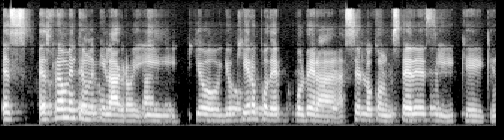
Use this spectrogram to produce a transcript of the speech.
Es, es realmente un milagro y yo, yo quiero poder volver a hacerlo con ustedes y que, que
